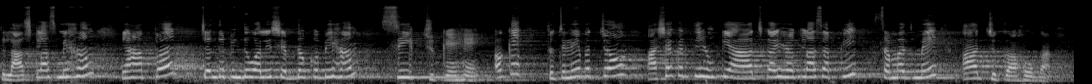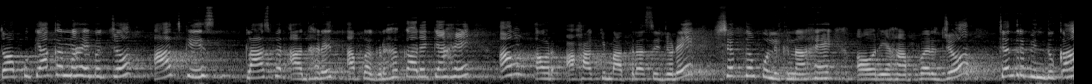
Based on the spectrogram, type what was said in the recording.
तो लास्ट क्लास में हम यहाँ पर चंद्र बिंदु वाले शब्दों को भी हम सीख चुके हैं। ओके तो चलिए बच्चों, आशा करती हूँ कि आज का यह क्लास आपकी समझ में आ चुका होगा। तो आपको क्या करना है बच्चों? आज के इस क्लास पर आधारित आपका ग्रह कार्य क्या है? अम और आहा की मात्रा से जुड़े शब्दों को लिखना है। और यहाँ पर जो चंद्र बिंदु का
